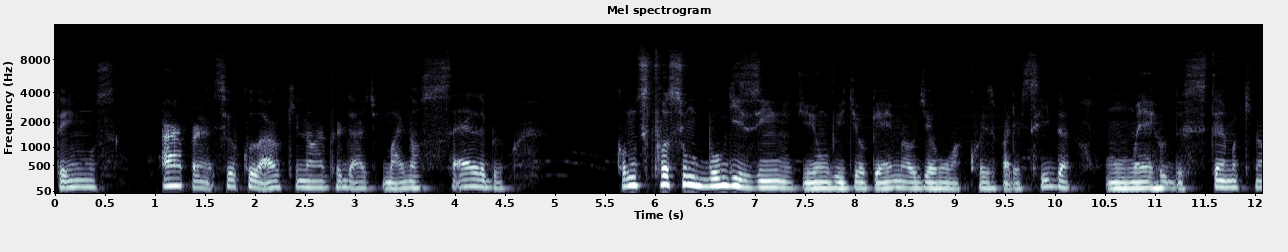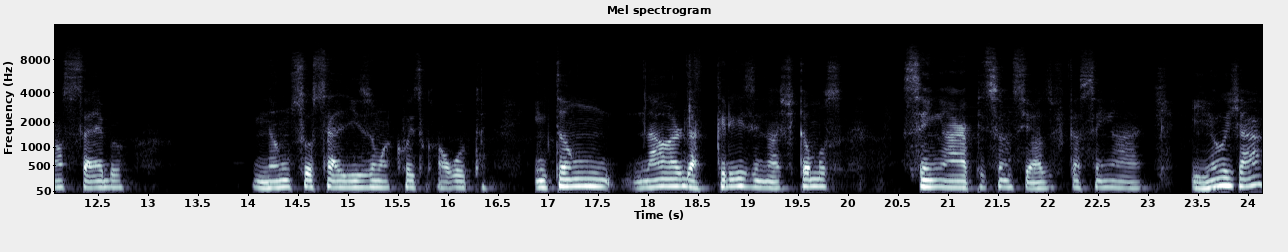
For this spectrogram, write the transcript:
temos ar para circular, o que não é verdade, mas nosso cérebro como se fosse um bugzinho de um videogame ou de alguma coisa parecida, um erro do sistema que nosso cérebro não socializa uma coisa com a outra. Então, na hora da crise, nós ficamos sem ar, a pessoa ansiosa fica sem ar. E eu já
